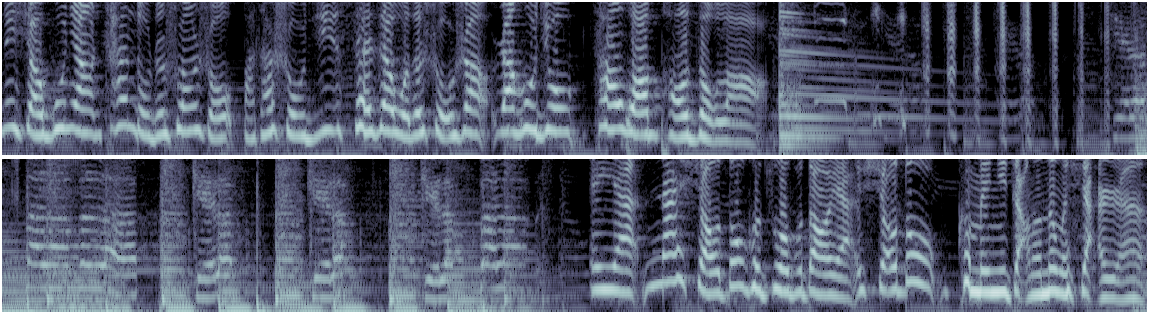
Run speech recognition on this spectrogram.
那小姑娘颤抖着双手，把她手机塞在我的手上，然后就仓皇跑走了。哎呀，那小豆可做不到呀，小豆可没你长得那么吓人。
